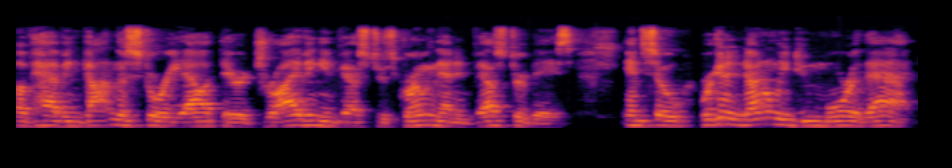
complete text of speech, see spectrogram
of having gotten the story out there, driving investors, growing that investor base. And so we're going to not only do more of that,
